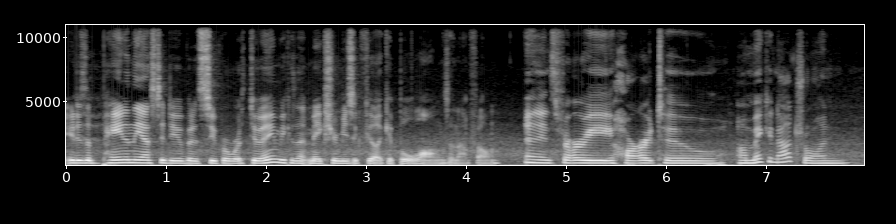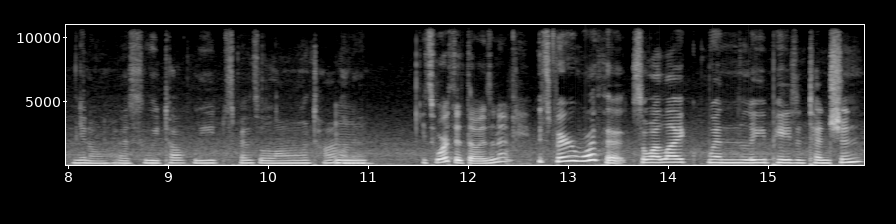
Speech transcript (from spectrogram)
It is a pain in the ass to do, but it's super worth doing because it makes your music feel like it belongs in that film. And it's very hard to uh, make it natural. And, you know, as we talk, Leigh spends a long time on it. It's worth it though, isn't it? It's very worth it. So I like when Leigh pays attention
